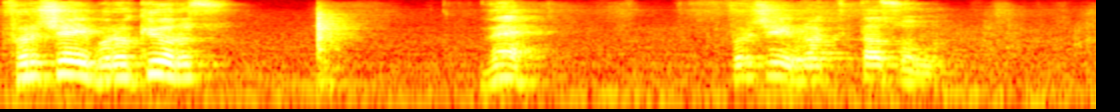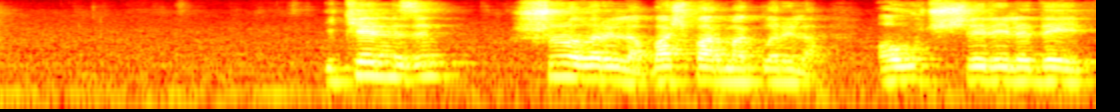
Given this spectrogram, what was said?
Fırçayı bırakıyoruz. Ve fırçayı bıraktıktan sonra iki elinizin şuralarıyla, baş parmaklarıyla, avuç içleriyle değil.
